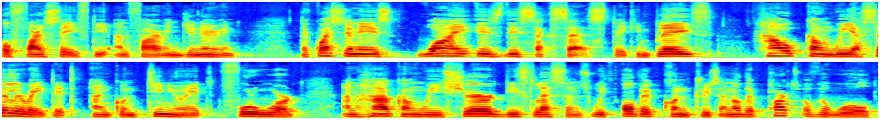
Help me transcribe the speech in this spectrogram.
of fire safety and fire engineering. The question is, why is this success taking place? How can we accelerate it and continue it forward and how can we share these lessons with other countries and other parts of the world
